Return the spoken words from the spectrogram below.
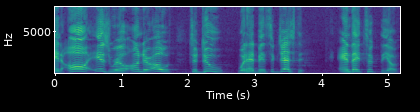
and all Israel under oath to do what had been suggested. And they took the oath.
